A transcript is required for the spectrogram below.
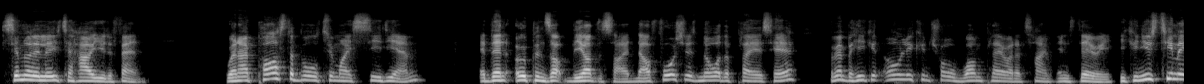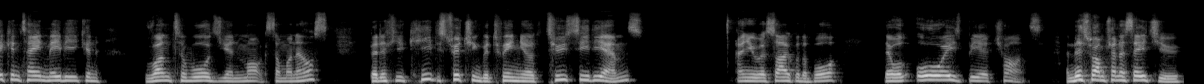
Similarly to how you defend. When I pass the ball to my CDM, it then opens up the other side. Now, fortunately, there's no other players here. Remember, he can only control one player at a time in theory. He can use teammate contain. Maybe he can run towards you and mark someone else. But if you keep switching between your two CDMs and you recycle the ball, there will always be a chance. And this is what I'm trying to say to you.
